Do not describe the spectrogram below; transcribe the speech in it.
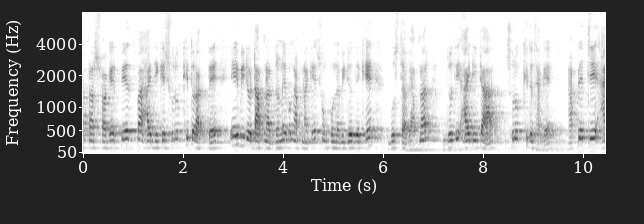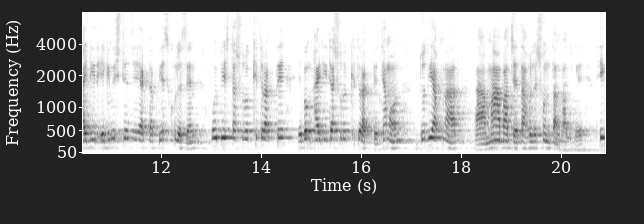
আপনার শখের পেজ বা আইডিকে সুরক্ষিত রাখতে এই ভিডিওটা আপনার জন্য এবং আপনাকে সম্পূর্ণ ভিডিও দেখে বুঝতে হবে। আপনার যদি আইডিটা সুরক্ষিত থাকে, আপনি যে আইডির এগেনিস্টে যে একটা পেজ খুলেছেন, ওই পেজটা সুরক্ষিত রাখতে এবং আইডিটা সুরক্ষিত রাখতে, যেমন যদি আপনার মা বাঁচে তাহলে সন্তান বাঁচবে, ঠিক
